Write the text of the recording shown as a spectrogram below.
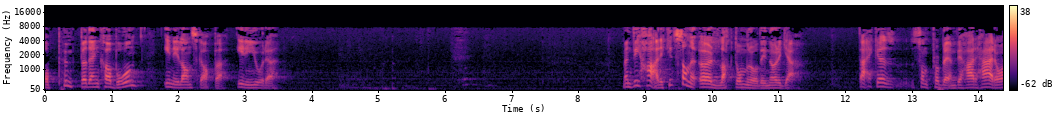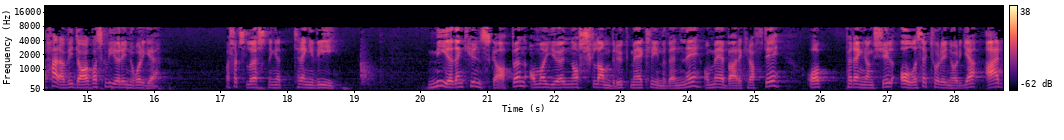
og pumper den karbon inn i landskapet, inn i jorda. Men vi har ikke sånne ødelagte områder i Norge. Det er ikke et sånt problem vi har her. Og her er vi i dag. Hva skal vi gjøre i Norge? Hva slags løsninger trenger vi? Mye av den kunnskapen om å gjøre norsk landbruk mer klimavennlig og mer bærekraftig, og på den gangs skyld alle sektorer i Norge, er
